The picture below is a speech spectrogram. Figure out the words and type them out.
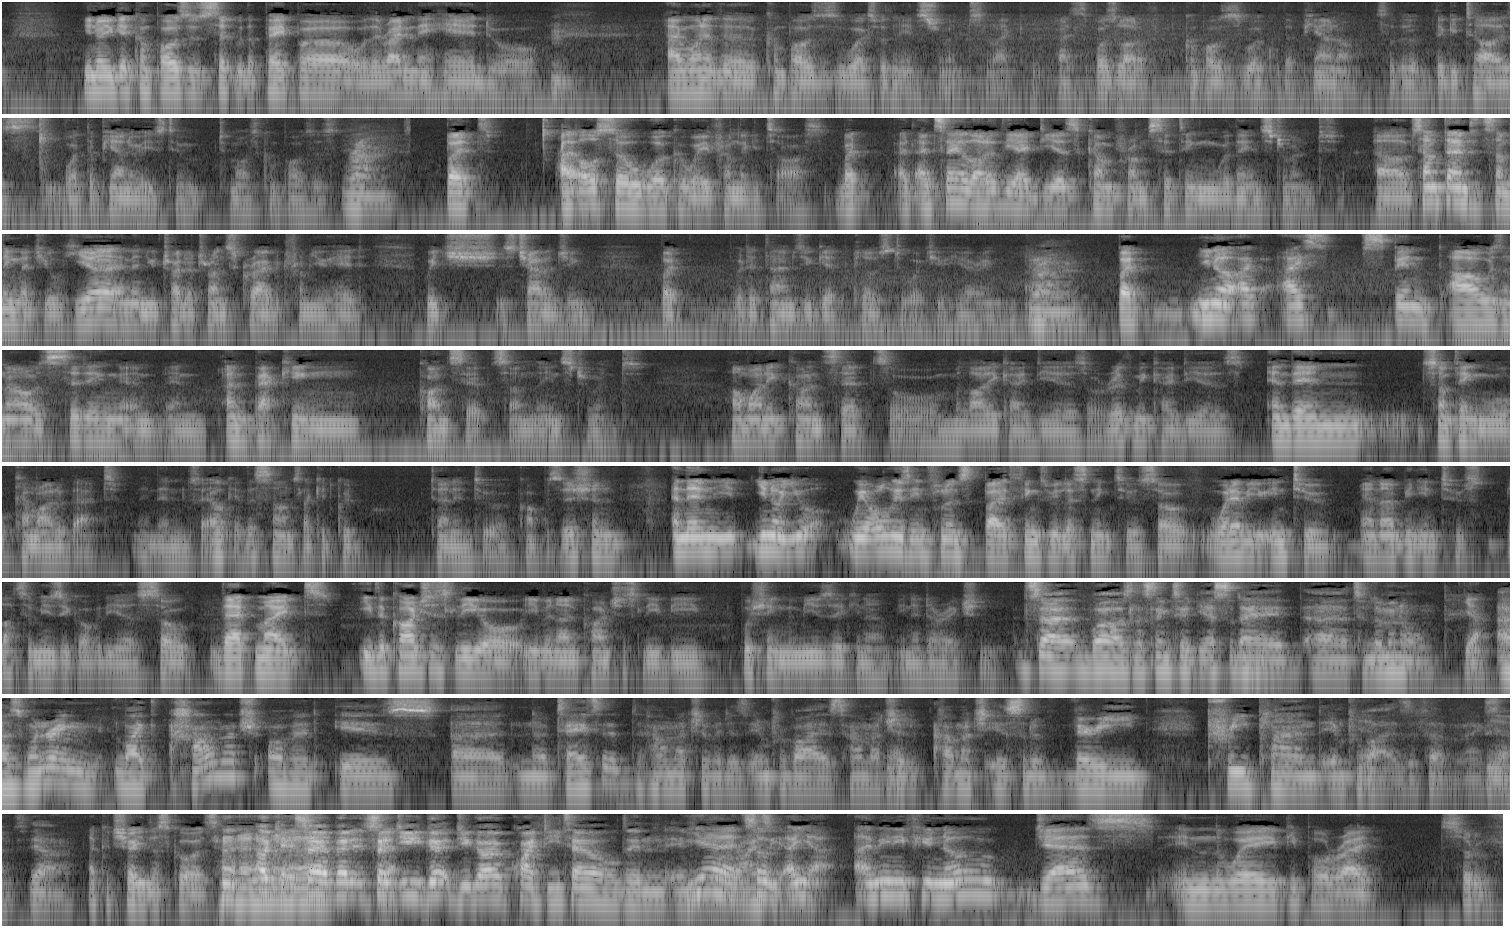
you know, you get composers who sit with a paper or they write in their head, or Mm. I'm one of the composers who works with an instrument. Like I suppose a lot of composers work with a piano. So the the guitar is what the piano is to to most composers. Right. But I also work away from the guitars. But I'd, I'd say a lot of the ideas come from sitting with the instrument. Uh, sometimes it's something that you'll hear and then you try to transcribe it from your head, which is challenging. But but at times you get close to what you're hearing. Um, Right. But you know, I I spend hours and hours sitting and and unpacking concepts on the instrument, harmonic concepts or melodic ideas or rhythmic ideas, and then something will come out of that, and then say, okay, this sounds like it could turn into a composition. And then you, you know you we're always influenced by things we're listening to. So whatever you're into, and I've been into lots of music over the years, so that might either consciously or even unconsciously be pushing the music in a in a direction. So, well, I was listening to it yesterday uh, to Liminal. Yeah. I was wondering, like, how much of it is uh, notated, how much of it is improvised, how much Yeah. how much is sort of very pre-planned improvised, if that makes Yeah. sense. Yeah. I could show you the scores. Okay, so but so Yeah. do you go do you go quite detailed in in your yeah so? I, uh, yeah, I mean if you know jazz in the way people write sort of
